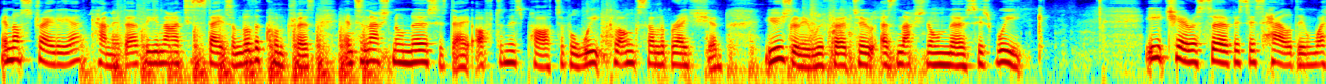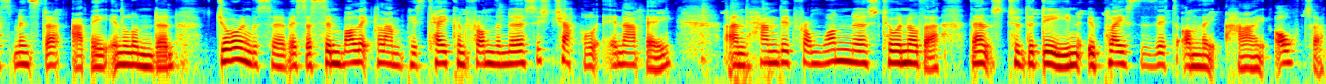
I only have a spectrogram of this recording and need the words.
In Australia, Canada, the United States and other countries, International Nurses Day often is part of a week-long celebration, usually referred to as National Nurses Week. Each year, a service is held in Westminster Abbey in London. During the service, a symbolic lamp is taken from the nurses' chapel in Abbey and handed from one nurse to another, thence to the dean, who places it on the high altar.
